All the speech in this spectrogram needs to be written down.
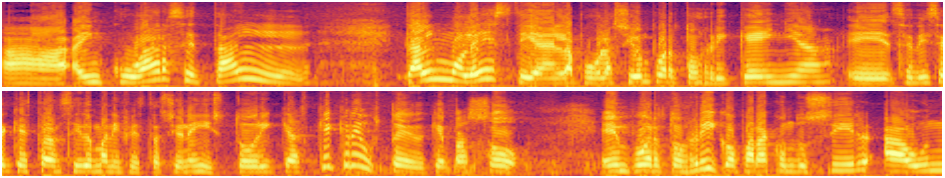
a, incubarse tal, tal molestia en la población puertorriqueña. Eh, se dice que estas han sido manifestaciones históricas. ¿Qué cree usted que pasó en Puerto Rico para conducir a un,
